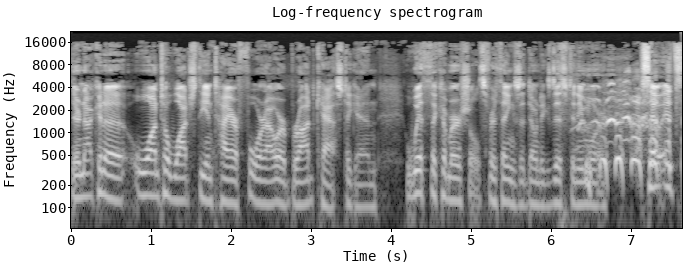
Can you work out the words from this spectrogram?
They're not going to want to watch the entire four-hour broadcast again with the commercials for things that don't exist anymore. so it's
